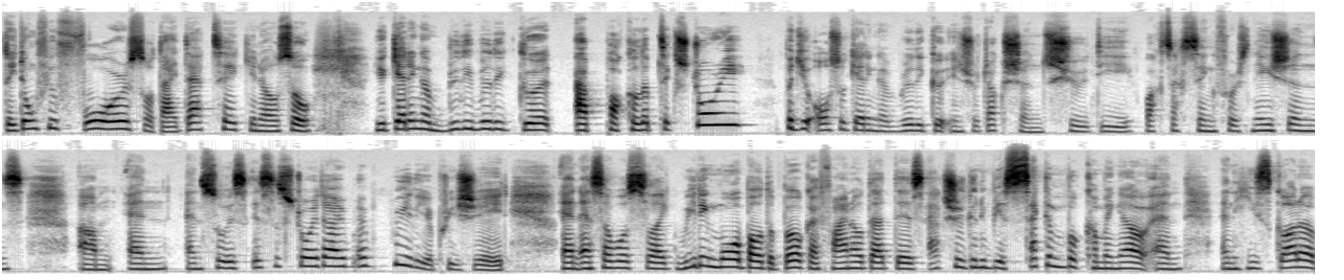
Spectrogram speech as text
they don't feel forced or didactic, you know. So you're getting a really really good apocalyptic story but you're also getting a really good introduction to the Wasauksing First Nations. Um, and, and so it's, it's a story that I, I, really appreciate. And as I was like reading more about the book, I find out that there's actually going to be a second book coming out and, and he's got a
